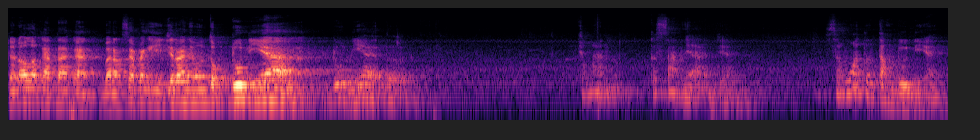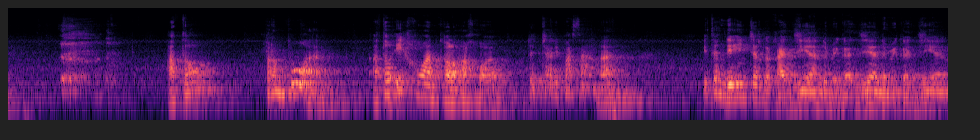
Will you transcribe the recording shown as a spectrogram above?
Dan Allah katakan, barang siapa yang hijrahnya untuk dunia, dunia itu. Cuman kesannya aja. Semua tentang dunia. Atau perempuan, atau ikhwan kalau akhwat, dia cari pasangan. Itu yang diincar ke kajian demi kajian demi kajian.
